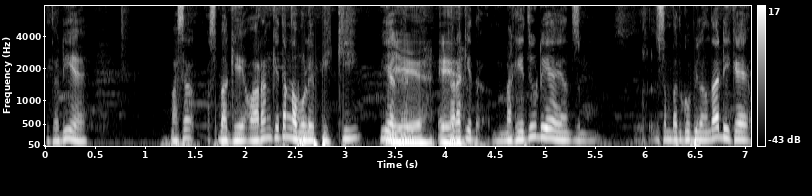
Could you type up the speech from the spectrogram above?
itu dia masa sebagai orang kita nggak boleh picky ya kan Iya, iya. karena kita makanya itu dia yang sem- sempat gue bilang tadi kayak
